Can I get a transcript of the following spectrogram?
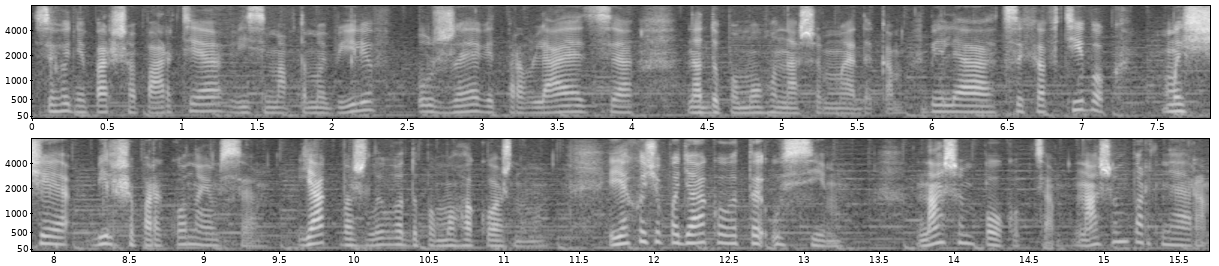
Сьогодні перша партія, вісім автомобілів, уже відправляється на допомогу нашим медикам. Біля цих автівок ми ще більше переконуємося, як важлива допомога кожному. І я хочу подякувати усім. Нашим покупцям, нашим партнерам,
